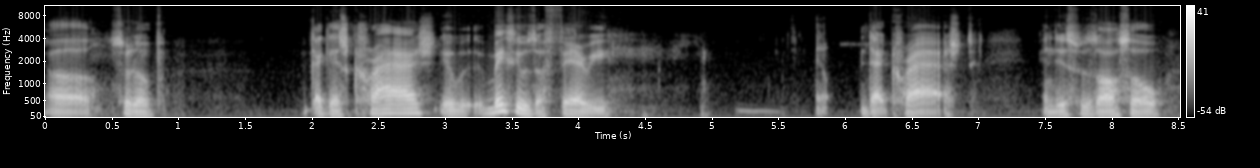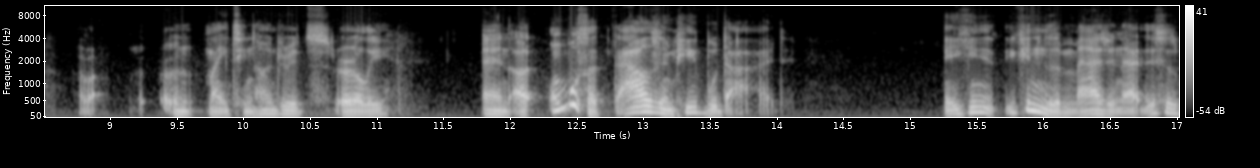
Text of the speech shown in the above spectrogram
uh, sort of I guess crashed. It was basically it was a ferry that crashed, and this was also 1900s early, and uh, almost a thousand people died. And you can you can imagine that this is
